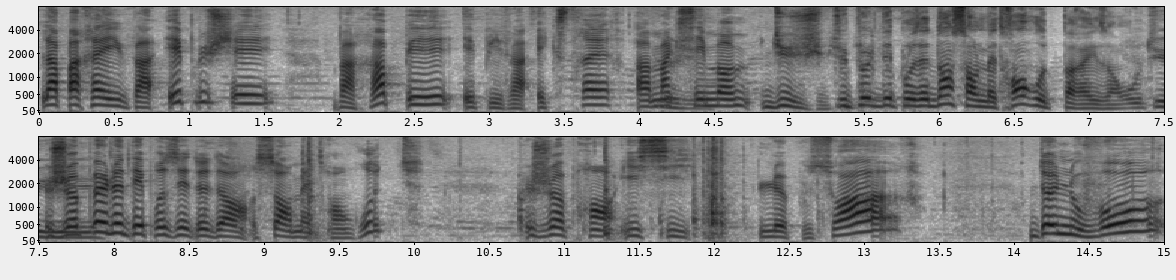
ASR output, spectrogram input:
L'appareil va éplucher, va râper et puis va extraire un maximum du jus. Tu peux le déposer dedans sans le mettre en route, par exemple Je peux le déposer dedans sans le mettre en route. Je prends ici le poussoir. De nouveau,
